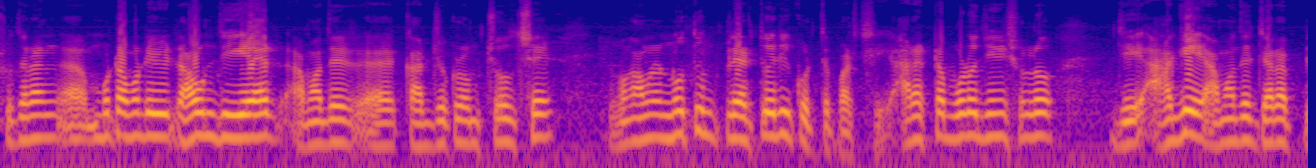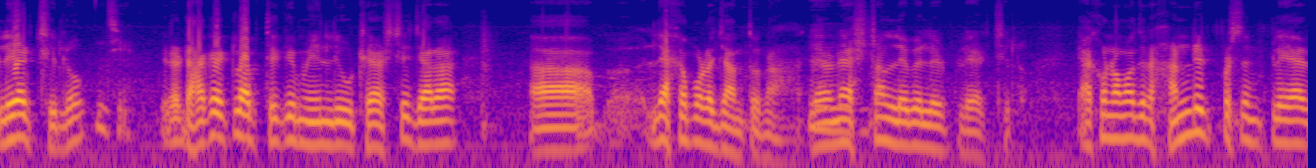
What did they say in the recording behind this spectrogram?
সুতরাং মোটামুটি রাউন্ড দি ইয়ার আমাদের কার্যক্রম চলছে এবং আমরা নতুন প্লেয়ার তৈরি করতে পারছি। আর একটা বড় জিনিস হলো যে আগে আমাদের যারা প্লেয়ার ছিল এটা ঢাকা ক্লাব থেকে মেনলি উঠে আসছে যারা লেখাপড়া জানতো না যারা ন্যাশনাল লেভেলের প্লেয়ার ছিল। এখন আমাদের হান্ড্রেড পার্সেন্ট প্লেয়ার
